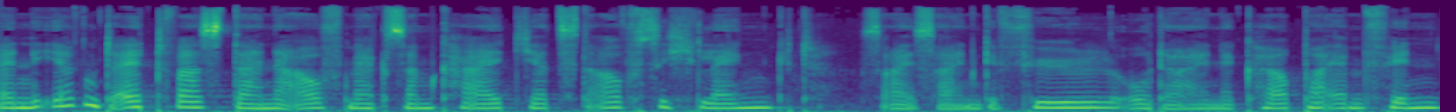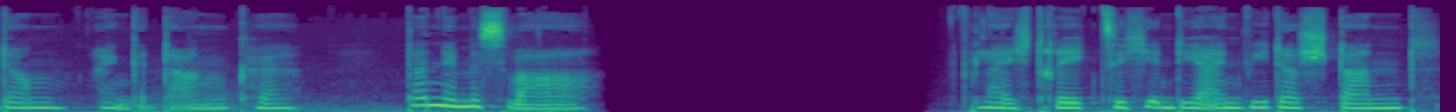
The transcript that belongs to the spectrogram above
Wenn irgendetwas deine Aufmerksamkeit jetzt auf sich lenkt, sei es ein Gefühl oder eine Körperempfindung, ein Gedanke, dann nimm es wahr. Vielleicht regt sich in dir ein Widerstand,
